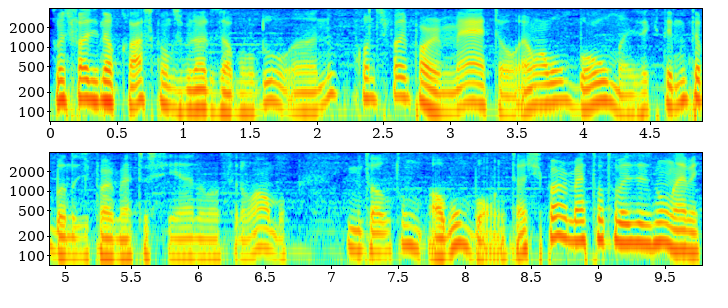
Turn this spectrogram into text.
quando gente fala de neoclássico, é um dos melhores álbuns do ano. Quando se fala em power metal, é um álbum bom, mas é que tem muita banda de power metal esse ano lançando um álbum muito álbum, álbum bom. Então, acho que power metal talvez eles não levem.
